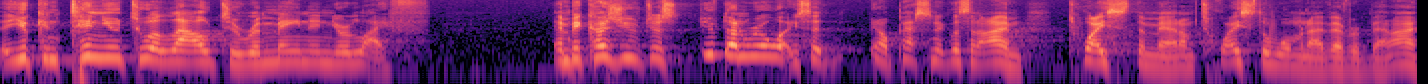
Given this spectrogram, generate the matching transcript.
that you continue to allow to remain in your life. And because you've just, you've done real well, you said, you know, Pastor Nick, listen, I am twice the man. I'm twice the woman I've ever been. I,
